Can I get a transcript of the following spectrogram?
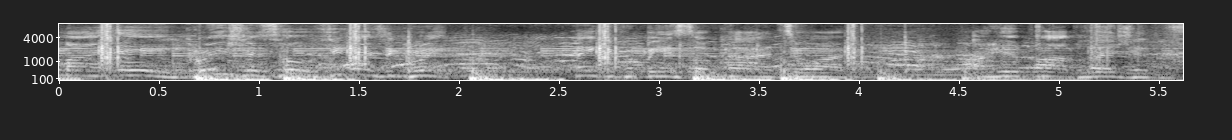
MIA Gracious Host. You guys are great. Thank you for being so kind to our, our hip hop legends.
